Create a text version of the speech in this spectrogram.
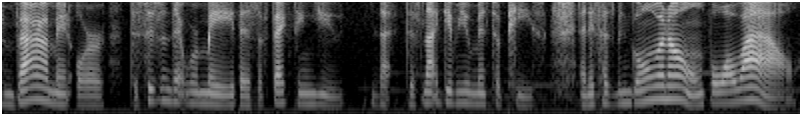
environment or decision that were made that is affecting you that does not give you mental peace and this has been going on for a while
